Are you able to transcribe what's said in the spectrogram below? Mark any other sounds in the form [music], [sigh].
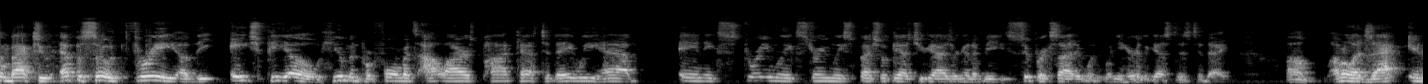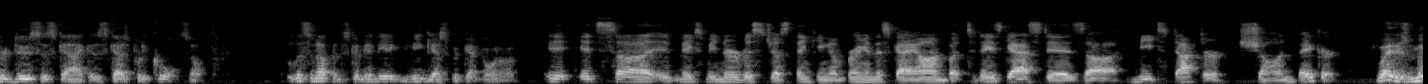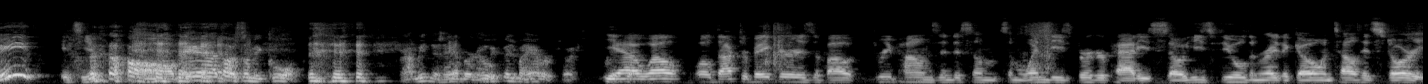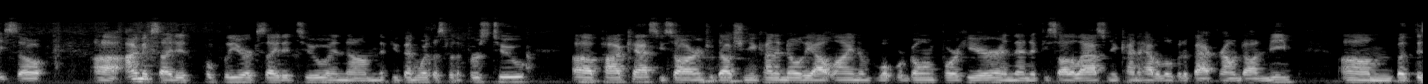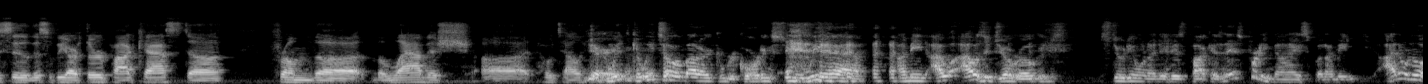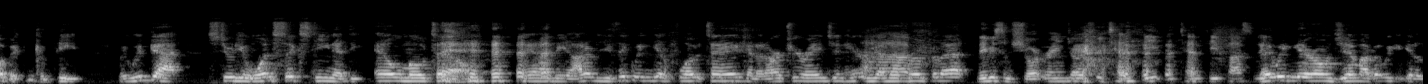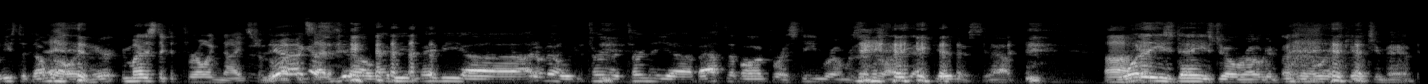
Welcome back to episode three of the HPO Human Performance Outliers podcast. Today we have an extremely, extremely special guest. You guys are going to be super excited when, when you hear who the guest is today. Um, I'm going to let Zach introduce this guy because this guy's pretty cool. So listen up, it's going to be a neat, neat guest we've got going on. It, it's uh, it makes me nervous just thinking of bringing this guy on. But today's guest is uh, meet Dr. Shawn Baker. Wait, it's me? It's you. [laughs] oh man, I thought it was gonna be cool. [laughs] I'm eating this hamburger. Let me finish my hamburger first. yeah, well, well, Dr. Baker is about three pounds into some some Wendy's burger patties, so he's fueled and ready to go and tell his story. So uh, I'm excited. Hopefully, you're excited too. And um, if you've been with us for the first two uh, podcasts, you saw our introduction. You kind of know the outline of what we're going for here. And then if you saw the last one, you kind of have a little bit of background on me. Um, but this is this will be our third podcast uh, from the the lavish uh, hotel Yeah, here. can we, can we tell about our recording studio? We have, I mean, I, I was at Joe Rogan's studio when I did his podcast. It's pretty nice, but I mean, I don't know if it can compete. I mean, we've got Studio 116 at the El Motel. [laughs] And I mean, I don't. Do you think we can get a float tank and an archery range in here? We got enough Uh, room for that. Maybe some short range archery, [laughs] ten feet, ten feet possibly. Maybe we can get our own gym. I bet we could get at least a dumbbell in here. [laughs] We might have stick to throwing knives from the Yeah, weapon side of you know maybe maybe uh, I don't know. We could turn the turn the uh, bathtub on for a steam room or something like that. Goodness, yeah. Uh, One of these days, Joe Rogan, we're gonna, we're gonna catch you, man.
